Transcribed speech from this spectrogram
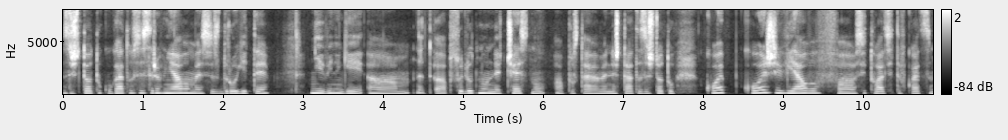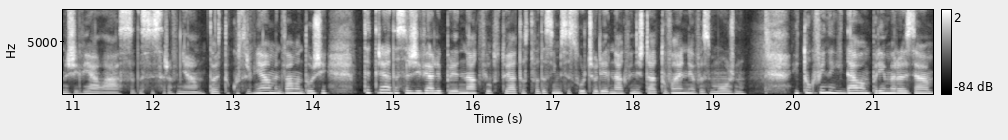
Защото когато се сравняваме с другите, ние винаги а, абсолютно нечестно поставяме нещата, защото кой кой е живял в а, ситуацията, в която съм живяла аз, за да се сравнявам? Тоест, ако сравняваме двама души, те трябва да са живяли при еднакви обстоятелства, да са им се случвали еднакви неща. Това е невъзможно. И тук винаги давам примера за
